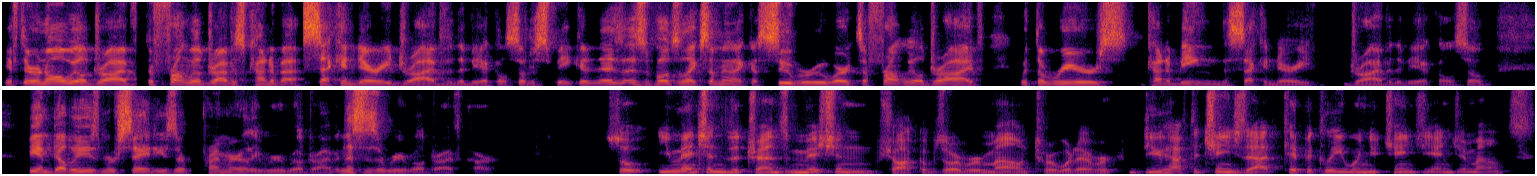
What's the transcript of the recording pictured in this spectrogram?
If they're an all wheel drive, the front wheel drive is kind of a secondary drive of the vehicle, so to speak, as, as, opposed to like something like a Subaru where it's a front wheel drive with the rears kind of being the secondary drive of the vehicle. So BMWs, Mercedes are primarily rear wheel drive, and this is a rear wheel drive car. So you mentioned the transmission shock absorber mount or whatever. Do you have to change that typically when you change the engine mounts?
